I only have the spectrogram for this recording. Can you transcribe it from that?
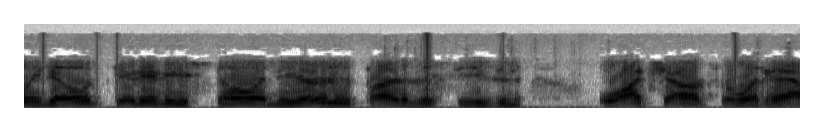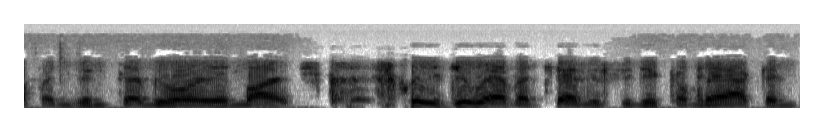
we don't get any snow in the early part of the season. Watch out for what happens in February and March. Because we do have a tendency to come back and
